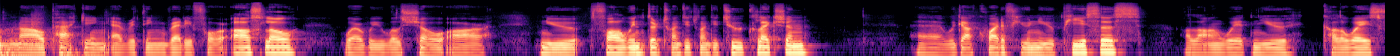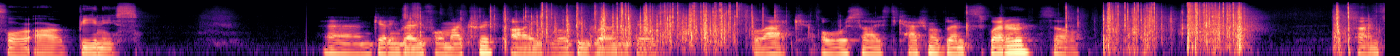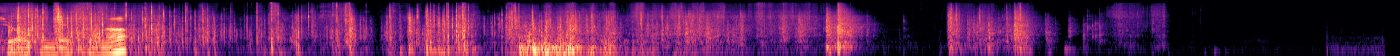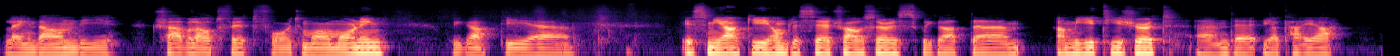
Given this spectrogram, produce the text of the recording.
I'm now packing everything ready for Oslo, where we will show our new fall winter 2022 collection. Uh, we got quite a few new pieces along with new colorways for our beanies. And getting ready for my trip, I will be wearing this black oversized cashmere blend sweater. So time to open this one up. Laying down the travel outfit for tomorrow morning. We got the uh, Miyake Plissé trousers, we got um, Ami t-shirt and the Yacaia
